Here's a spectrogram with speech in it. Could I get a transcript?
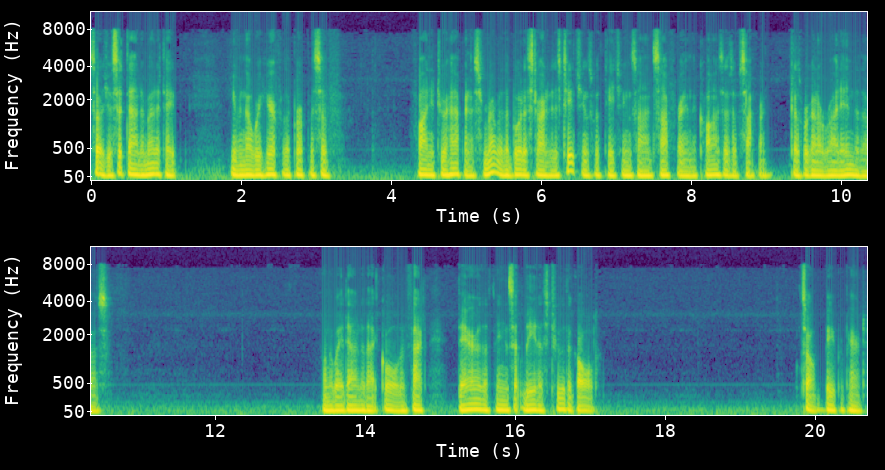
So as you sit down to meditate, even though we're here for the purpose of finding true happiness, remember the Buddha started his teachings with teachings on suffering and the causes of suffering, because we're going to run into those on the way down to that goal. In fact, they're the things that lead us to the goal. So be prepared.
